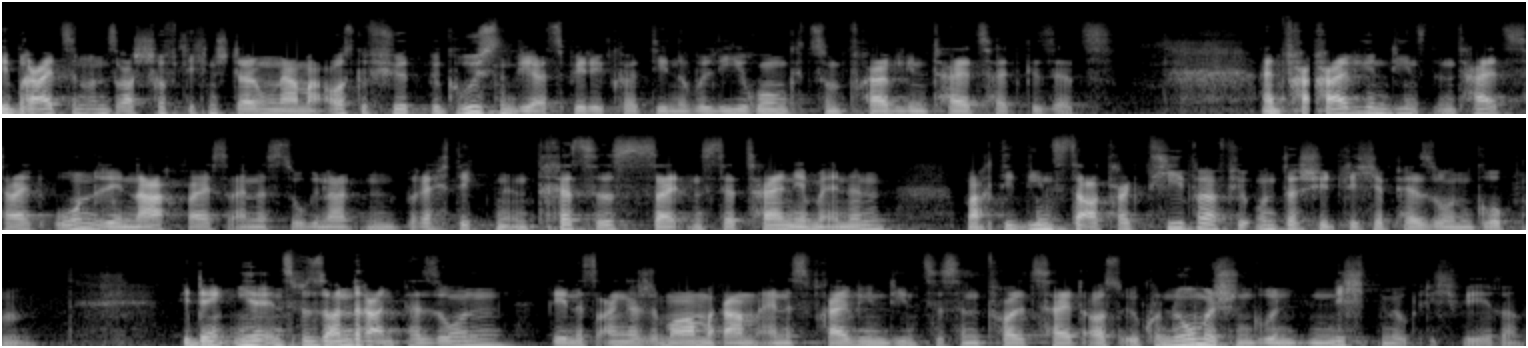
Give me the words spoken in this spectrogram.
Wie bereits in unserer schriftlichen Stellungnahme ausgeführt, begrüßen wir als BDK die Novellierung zum Freiwilligen Teilzeitgesetz. Ein Freiwilligendienst in Teilzeit ohne den Nachweis eines sogenannten berechtigten Interesses seitens der TeilnehmerInnen macht die Dienste attraktiver für unterschiedliche Personengruppen. Wir denken hier insbesondere an Personen, denen das Engagement im Rahmen eines Freiwilligendienstes in Vollzeit aus ökonomischen Gründen nicht möglich wäre.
